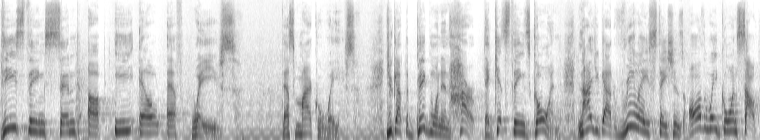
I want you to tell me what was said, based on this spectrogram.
These things send up ELF waves. That's microwaves. You got the big one in HAARP that gets things going. Now you got relay stations all the way going south.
